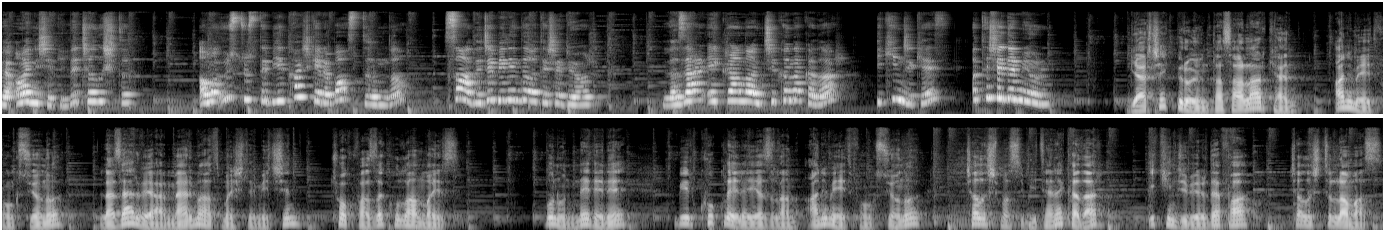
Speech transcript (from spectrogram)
ve aynı şekilde çalıştı. Ama üst üste birkaç kere bastığımda sadece birinde ateş ediyor. Lazer ekrandan çıkana kadar ikinci kez ateş edemiyorum. Gerçek bir oyun tasarlarken animate fonksiyonu lazer veya mermi atma işlemi için çok fazla kullanmayız. Bunun nedeni bir kukla ile yazılan animate fonksiyonu çalışması bitene kadar ikinci bir defa çalıştırılamaz.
